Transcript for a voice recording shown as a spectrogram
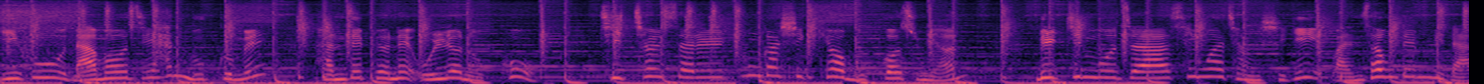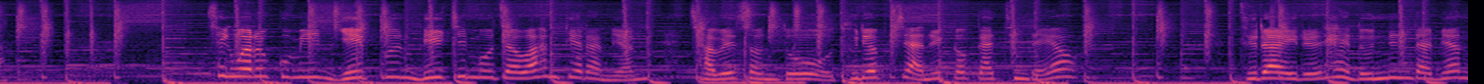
이후 나머지 한 묶음을 반대편에 올려놓고 지철사를 통과시켜 묶어주면 밀짚 모자 생화 장식이 완성됩니다. 생화로 꾸민 예쁜 밀짚 모자와 함께라면 자외선도 두렵지 않을 것 같은데요. 드라이를 해 놓는다면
